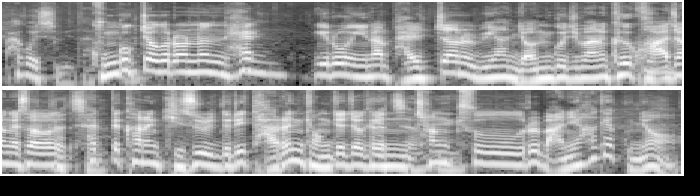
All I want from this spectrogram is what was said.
하고 있습니다. 궁극적으로는 핵으로 인한 발전을 위한 연구지만 그 과정에서 그렇죠. 획득하는 기술들이 다른 경제적인 그렇죠. 창출을 많이 하겠군요.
